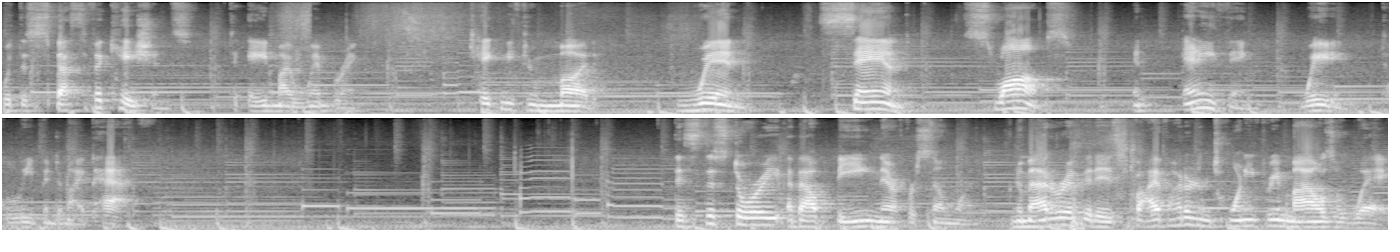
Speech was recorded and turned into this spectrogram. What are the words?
with the specifications to aid my whimpering. Take me through mud, wind, sand, swamps, and anything waiting to leap into my path. This is the story about being there for someone, no matter if it is 523 miles away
